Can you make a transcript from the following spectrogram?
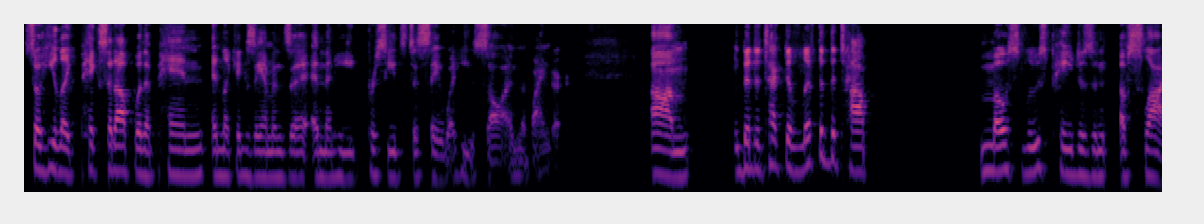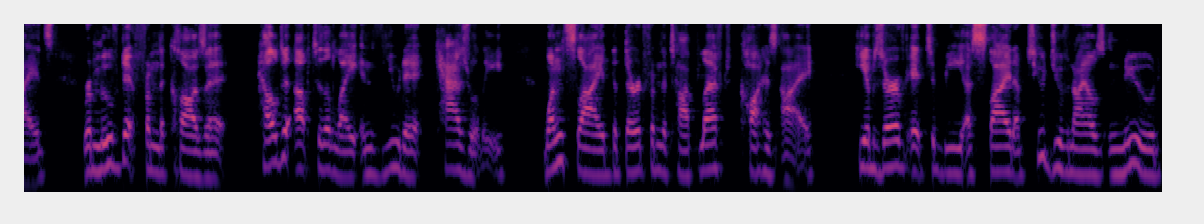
So he like picks it up with a pen and like examines it, and then he proceeds to say what he saw in the binder. Um, the detective lifted the top most loose pages of slides, removed it from the closet, held it up to the light, and viewed it casually. One slide, the third from the top left, caught his eye. He observed it to be a slide of two juveniles nude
